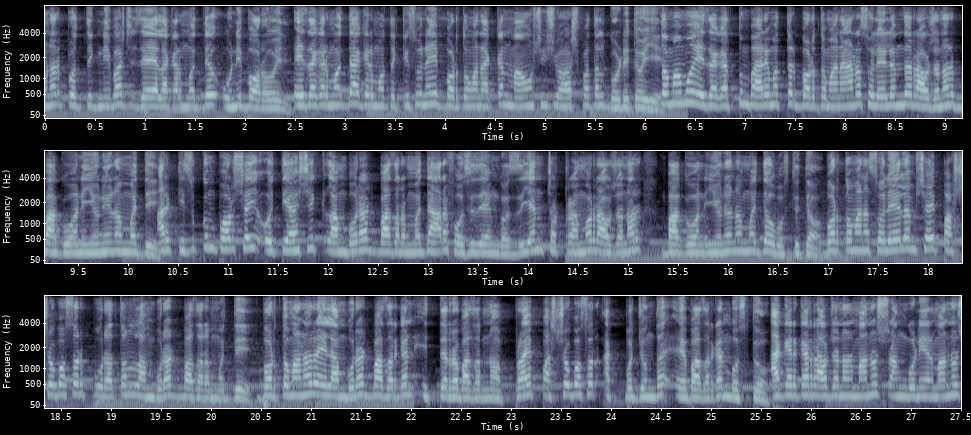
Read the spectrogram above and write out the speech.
ওনার প্রত্যেক নিবাস যে এলাকার মধ্যে উনি বড় হইল। এই জায়গার মধ্যে আগের মতো কিছু নেই, বর্তমানে একখান মাও শিশু হাসপাতাল গঠিত হইয়ে। তো মামু, এই জায়গার তুমি বারে মাত্র বর্তমানে আরা চলে এলাম রাউজনের বাগুয়ানি ইউনিয়নের মধ্যে। আর কিছুক্ষণ পর সেই ঐতিহাসিক লাম্বরাট বাজারের মধ্যে আরা ফসি যাইম গজিয়ান চট্টগ্রামের রাউজনের বাগওয়ান ইউনিয়নের মধ্যে অবস্থিত বর্তমানে চলে এলাম সেই পাঁচশো বছর পুরাতন লাম্বুরাট বাজারের মধ্যে। বর্তমানের এই লাম্বুরাট বাজার গান ইত্যার বাজার ন প্রায় পাঁচশো বছর আগ পর্যন্ত এই বাজার গান বসতো। আগেরকার রাউজানের মানুষ রাঙ্গুনিয়ার মানুষ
